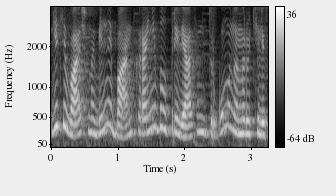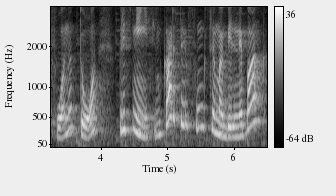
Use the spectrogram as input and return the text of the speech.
Если ваш мобильный банк ранее был привязан к другому номеру телефона, то при смене сим-карты функция «Мобильный банк»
